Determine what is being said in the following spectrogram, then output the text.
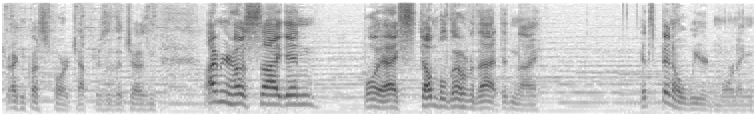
Dragon Quest IV, Chapters of the Chosen. I'm your host, Saigan. Boy, I stumbled over that, didn't I? It's been a weird morning.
